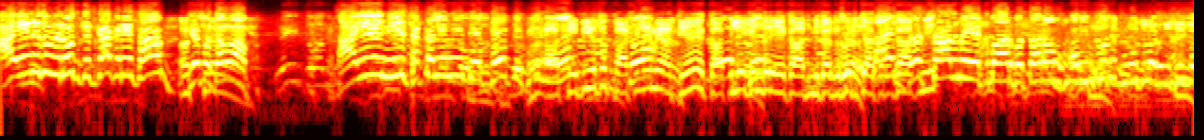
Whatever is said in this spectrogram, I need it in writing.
आए नहीं तो विरोध किसका करे साहब? ये अच्छा। बताओ आप। आए नहीं शकल नहीं देखे किसी ने। आते भी है तो काफिले में आते हैं। काफिले के अंदर एक आदमी का विरोध क्या करेगा दस आदमी? साल में एक बार बता रहा हूँ और इनको भी पूछ लो किसी से।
